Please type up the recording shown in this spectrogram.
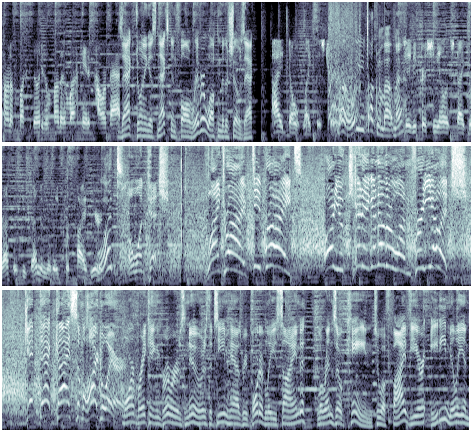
ton of flexibility with another left-handed power bat. Zach joining us next in Fall River. Welcome to the show, Zach. I don't like this trade. Bro, what are you talking about, man? Maybe Christian Yelich digresses. He's been in the league for five years. What? 0-1 pitch. Line drive, deep right. Are you kidding? Another one for Yelich. Get that guy some hardware. More breaking Brewers news. The team has reportedly signed Lorenzo Cain to a five-year, $80 million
